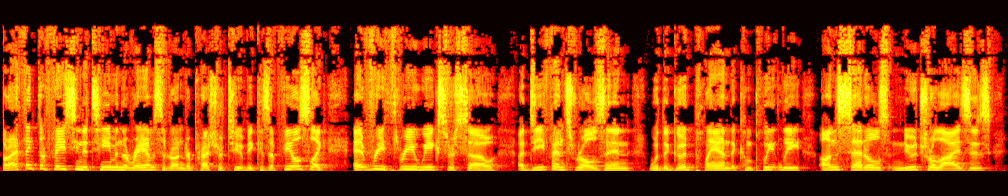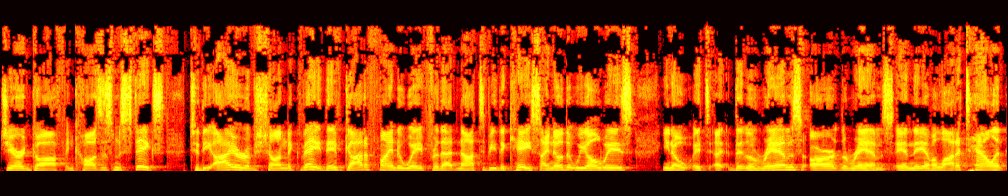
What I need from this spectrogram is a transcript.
but I think they're facing a team in the Rams that are under pressure too, because it feels like every three weeks or so, a defense rolls in with a good plan that completely unsettles, neutralizes Jared Goff and causes mistakes to the ire of Sean McVay. They've got to find a way for that not to be the case. I know that we always, you know, it's, uh, the, the Rams are the Rams and they have a lot of talent.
